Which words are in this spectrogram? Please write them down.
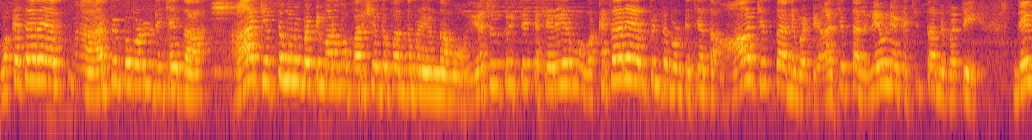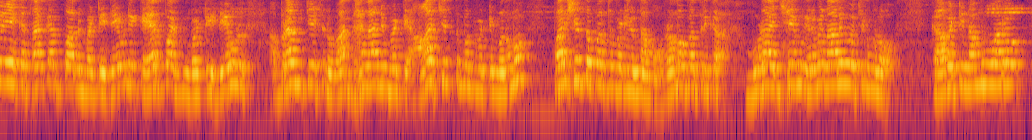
ఒక్కసారి అర్ప- అర్పింపబడుట చేత ఆ చిత్తమును బట్టి మనము పరిశుద్ధపరచబడి ఉన్నాము. యేసుక్రీస్తు యొక్క శరీరము ఒక్కసారి అర్పించబడుట చేత ఆ చిత్తాన్ని బట్టి ఆ చిత్తాన్ని దేవుని యొక్క చిత్తాన్ని బట్టి దేవుని యొక్క సంకల్పాన్ని బట్టి దేవుని యొక్క ఏర్పాటుని బట్టి దేవుడు అబ్రాహం చేసిన వాగ్దానాన్ని బట్టి ఆ చిత్తమును బట్టి మనము పరిశుద్ధపరచబడి ఉన్నాము. రోమపత్రిక మూడో అధ్యాయం ఇరవై నాలుగు వచనంలో కాబట్టి నమ్మువారు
